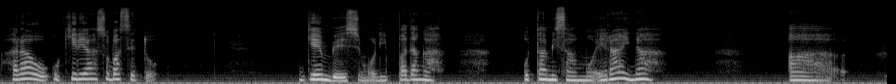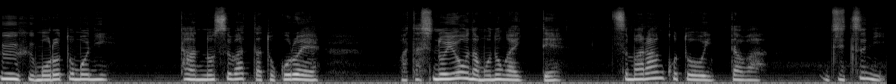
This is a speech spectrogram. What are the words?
腹をおきり遊ばせと。源兵衛氏も立派だがお民さんも偉いな。ああ夫婦もろともに痰の座ったところへ私のようなものが言ってつまらんことを言ったは実に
